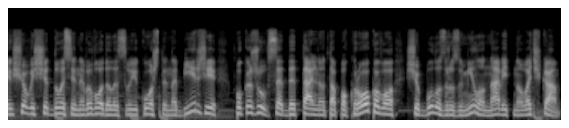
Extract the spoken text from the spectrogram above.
Якщо ви ще досі не виводили свої кошти на біржі, покажу все детально та покроково, щоб було зрозуміло навіть новачкам.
